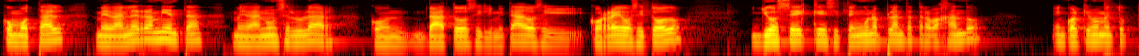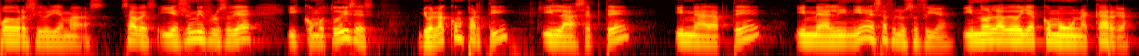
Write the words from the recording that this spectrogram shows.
como tal, me dan la herramienta, me dan un celular con datos ilimitados y correos y todo. Yo sé que si tengo una planta trabajando, en cualquier momento puedo recibir llamadas, ¿sabes? Y esa es mi filosofía. Y como tú dices, yo la compartí y la acepté y me adapté y me alineé a esa filosofía. Y no la veo ya como una carga,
